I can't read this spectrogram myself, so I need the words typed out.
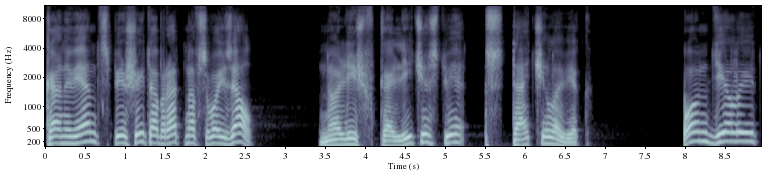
конвент спешит обратно в свой зал, но лишь в количестве ста человек. Он делает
